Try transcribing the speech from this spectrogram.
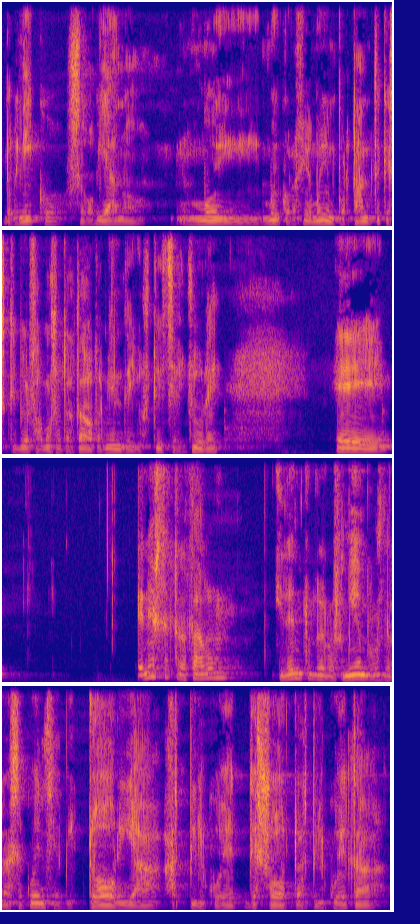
dominico, segoviano, muy, muy conocido, muy importante, que escribió el famoso tratado también de Justicia y Jure, eh, en este tratado y dentro de los miembros de la secuencia, Victoria, Azpilcuet, de Soto, Azpilcueta,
